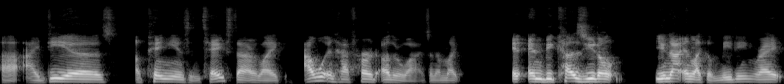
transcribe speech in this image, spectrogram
uh, ideas, opinions, and takes that are like I wouldn't have heard otherwise. And I'm like, and, and because you don't, you're not in like a meeting, right?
